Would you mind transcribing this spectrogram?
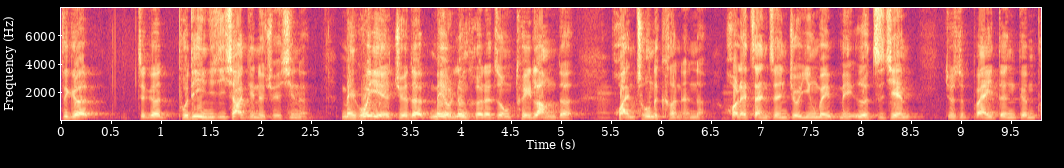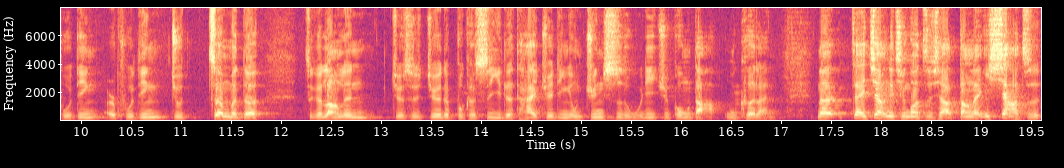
这个这个普京已经下定了决心了，美国也觉得没有任何的这种退让的缓冲的可能了。后来战争就因为美俄之间。就是拜登跟普京，而普京就这么的这个让人就是觉得不可思议的，他还决定用军事的武力去攻打乌克兰。那在这样一个情况之下，当然一下子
